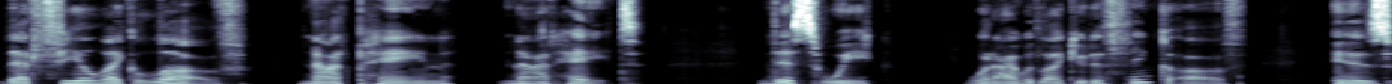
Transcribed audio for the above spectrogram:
that feel like love, not pain, not hate. This week, what I would like you to think of is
